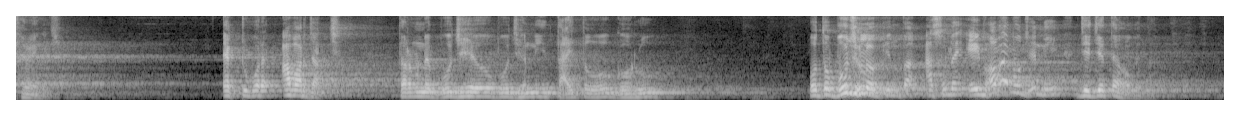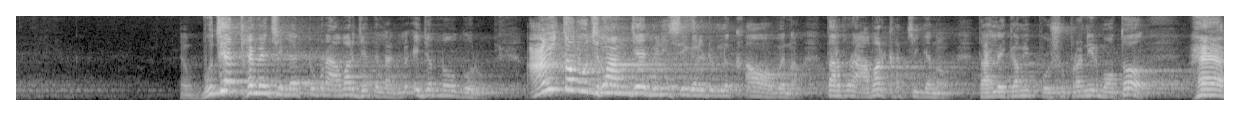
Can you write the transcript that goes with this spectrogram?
থেমে গেছে। একটু পরে আবার যাচ্ছে। তার মানে বুঝেও বুঝেনি, তাই তো গরু। ও তো বুঝলো, কিন্তু আসলে এইভাবে বুঝেনি যে যেতে হবে না। বুঝে থেমেছিল, একটু পরে আবার যেতে লাগল। এই জন্য গরু। আমি তো বুঝলাম যে বিড়ি সিগারেটগুলো খাওয়া হবে না। তারপরে আবার খাচ্ছি কেন? তাহলে কি আমি পশু প্রাণীর মতো? হ্যাঁ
